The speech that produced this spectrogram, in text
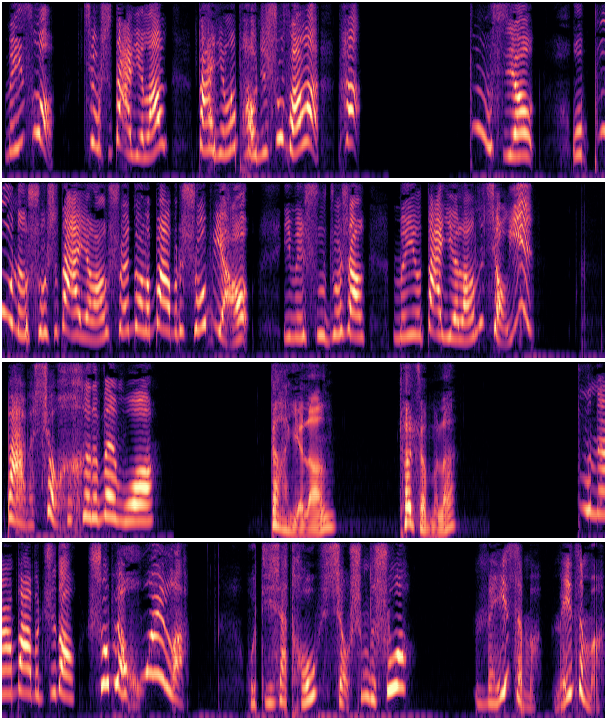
没错，就是大野狼！大野狼跑进书房了，他不行，我不能说是大野狼摔断了爸爸的手表。因为书桌上没有大野狼的脚印，爸爸笑呵呵地问我：“大野狼，他怎么了？”不能让爸爸知道手表坏了。我低下头，小声地说：“没怎么，没怎么。”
